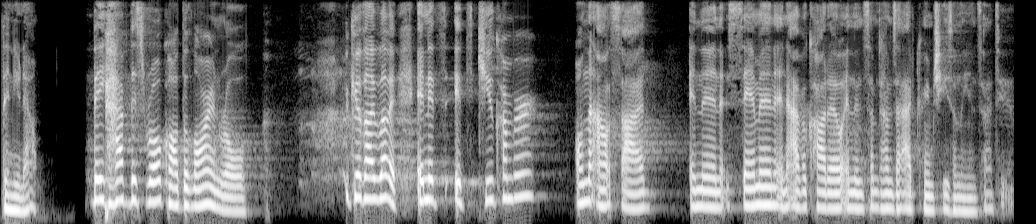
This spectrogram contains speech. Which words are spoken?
then you know. They have this roll called the Lauren roll because I love it. And it's, it's cucumber on the outside and then salmon and avocado. And then sometimes I add cream cheese on the inside too.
